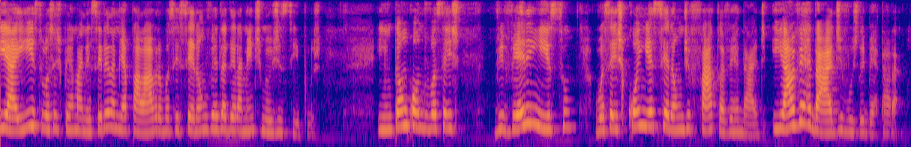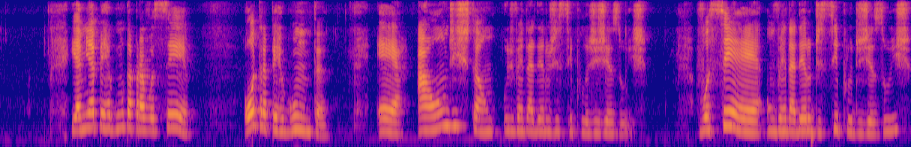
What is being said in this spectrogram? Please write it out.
E aí, se vocês permanecerem na minha palavra, vocês serão verdadeiramente meus discípulos. E então, quando vocês viverem isso, vocês conhecerão de fato a verdade. E a verdade vos libertará. E a minha pergunta para você, outra pergunta, é aonde estão os verdadeiros discípulos de Jesus? Você é um verdadeiro discípulo de Jesus?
